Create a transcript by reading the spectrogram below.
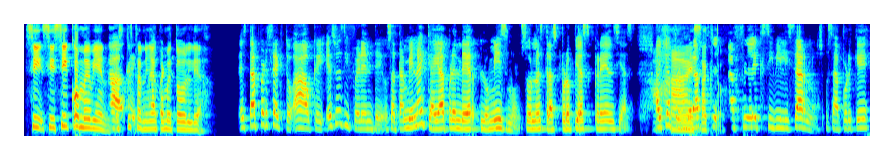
Sí, sí, sí, come bien. Ah, es que esta niña come todo el día. Está perfecto. Ah, ok, eso es diferente. O sea, también hay que ahí aprender lo mismo, son nuestras propias creencias. hay que aprender a, a, flexibilizarnos. O sea, porque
